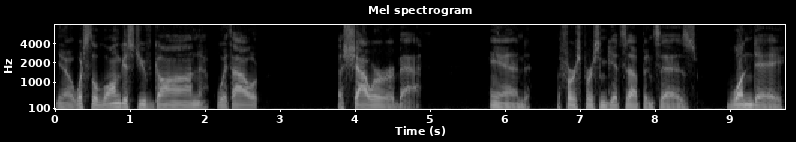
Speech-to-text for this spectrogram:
you know, what's the longest you've gone without a shower or a bath? And the first person gets up and says, one day,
